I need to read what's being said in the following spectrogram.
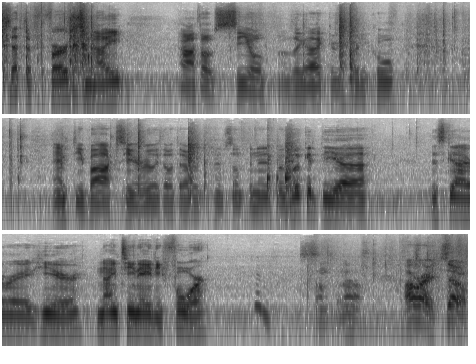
Is that the first night? Oh, I thought it was sealed. I was like, that could be pretty cool. Empty box here. Really thought that would have something in it. But look at the uh, this guy right here, 1984. Something else. All right, so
